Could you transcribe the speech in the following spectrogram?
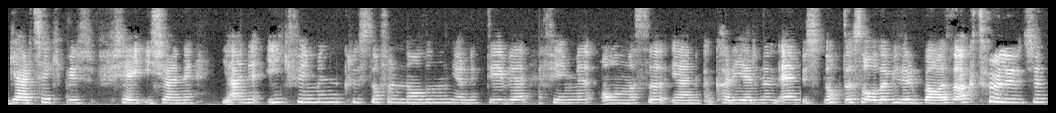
gerçek bir şey iş yani yani ilk filmin Christopher Nolan'ın yönettiği bir filmi olması yani kariyerinin en üst noktası olabilir bazı aktörler için.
